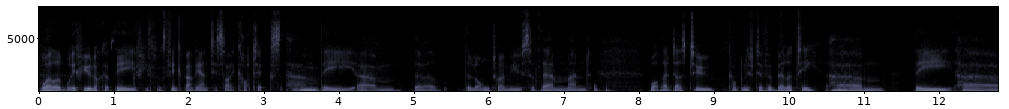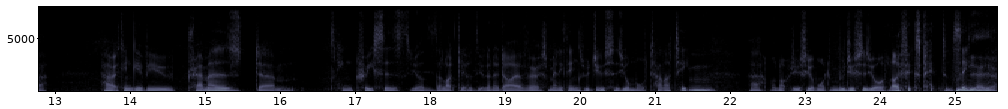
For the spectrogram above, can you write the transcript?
Well, if you look at the if you think about the antipsychotics and Mm. the um, the the long term use of them and what that does to cognitive ability, Mm. um, the uh, how it can give you tremors, um, increases your the likelihood that you're going to die of various many things, reduces your mortality. Mm. Uh, well, not reduces your mort- reduces your life expectancy. yeah,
